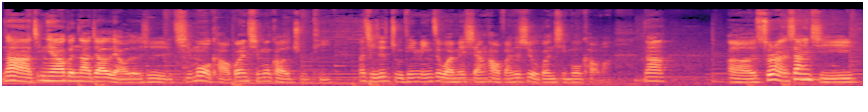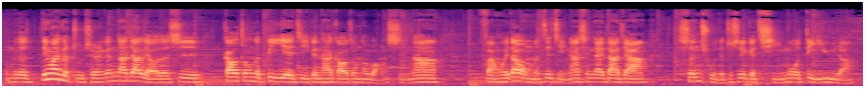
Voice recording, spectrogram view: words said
那今天要跟大家聊的是期末考，关于期末考的主题。那其实主题名字我还没想好，反正是有关期末考嘛。那呃，虽然上一集我们的另外一个主持人跟大家聊的是高中的毕业季跟他高中的往事，那返回到我们自己，那现在大家身处的就是一个期末地狱啦。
